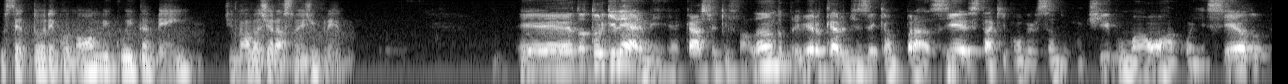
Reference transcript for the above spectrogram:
do setor econômico e também de novas gerações de emprego. É, doutor Guilherme, é Cássio aqui falando. Primeiro quero dizer que é um prazer estar aqui conversando contigo, uma honra conhecê-lo.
